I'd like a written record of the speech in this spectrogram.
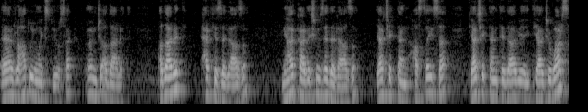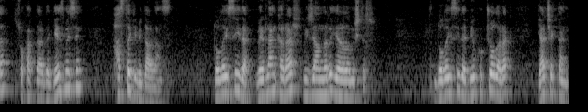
Eğer rahat uyumak istiyorsak önce adalet. Adalet herkese lazım. Nihal kardeşimize de lazım. Gerçekten hastaysa, gerçekten tedaviye ihtiyacı varsa sokaklarda gezmesin, hasta gibi davransın. Dolayısıyla verilen karar vicdanları yaralamıştır. Dolayısıyla bir hukukçu olarak gerçekten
